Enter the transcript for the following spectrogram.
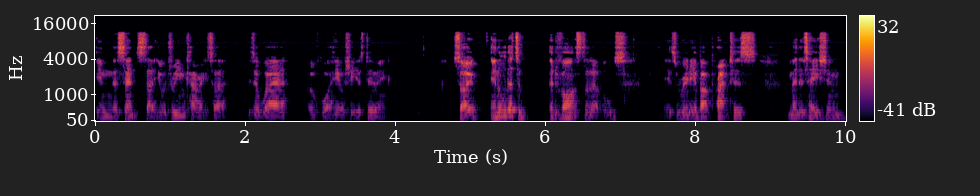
in the sense that your dream character is aware of what he or she is doing. So, in order to advance the levels, it's really about practice, meditation,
